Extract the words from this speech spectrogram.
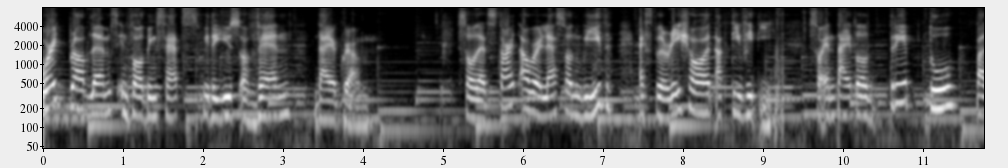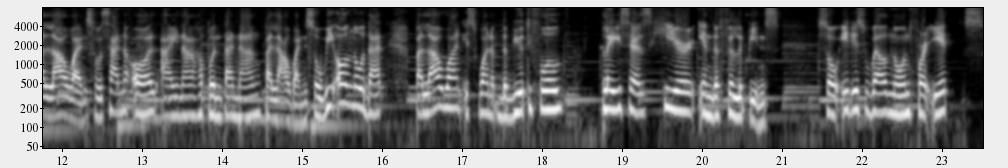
word problems involving sets with the use of Venn diagram. So let's start our lesson with exploration activity. So entitled Trip to Palawan. So sana all ay nakakapunta ng Palawan. So we all know that Palawan is one of the beautiful places here in the Philippines. So it is well known for its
